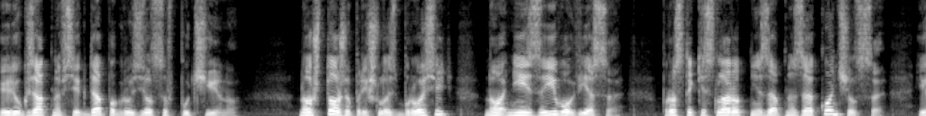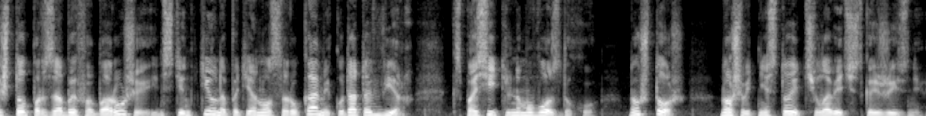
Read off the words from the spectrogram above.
и рюкзак навсегда погрузился в пучину. Нож тоже пришлось бросить, но не из-за его веса. Просто кислород внезапно закончился, и штопор, забыв об оружии, инстинктивно потянулся руками куда-то вверх, к спасительному воздуху. Ну что ж, нож ведь не стоит человеческой жизни.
